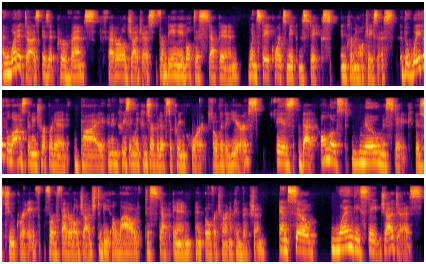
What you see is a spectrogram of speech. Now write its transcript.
And what it does is it prevents federal judges from being able to step in when state courts make mistakes in criminal cases. The way that the law has been interpreted by an increasingly conservative Supreme Court over the years is that almost no mistake is too grave for a federal judge to be allowed to step in and overturn a conviction. And so when these state judges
